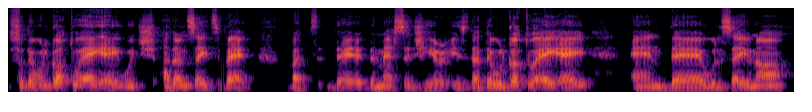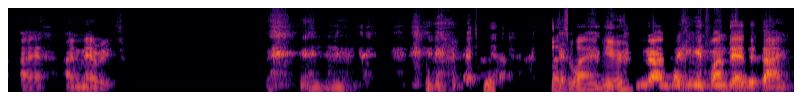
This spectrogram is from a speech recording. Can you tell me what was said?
So they will go to aa which i don't say it's bad but the the message here is that they will go to aa and they will say you know i i'm married. Mm-hmm. yeah that's why i'm here. You know i'm taking it one day at a time.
